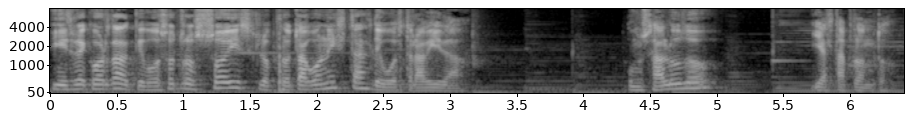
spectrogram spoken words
y recordad que vosotros sois los protagonistas de vuestra vida. Un saludo y hasta pronto.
